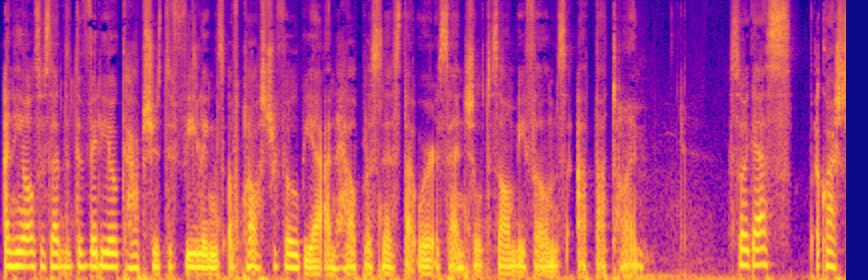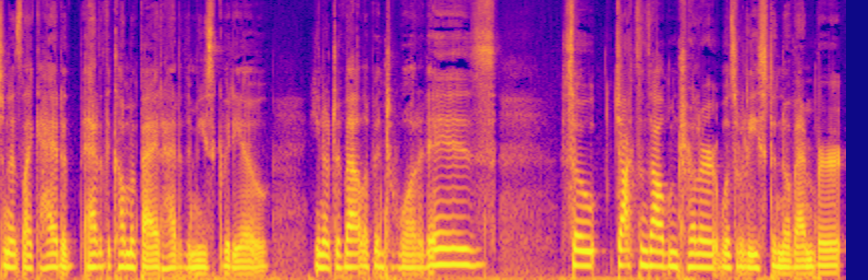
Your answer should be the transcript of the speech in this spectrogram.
And he also said that the video captures the feelings of claustrophobia and helplessness that were essential to zombie films at that time. So I guess a question is like how did how did they come about? How did the music video, you know, develop into what it is? So Jackson's album Thriller was released in November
